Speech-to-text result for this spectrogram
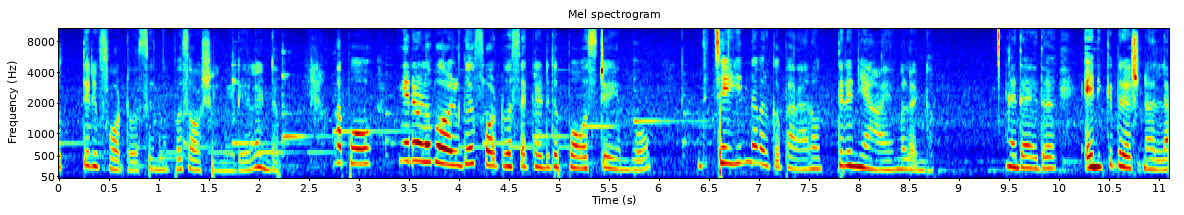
ഒത്തിരി ഫോട്ടോസ് ഇന്നിപ്പോൾ സോഷ്യൽ മീഡിയയിലുണ്ട് അപ്പോൾ ഇങ്ങനെയുള്ള വേൾഡ് ഫോട്ടോസൊക്കെ എടുത്ത് പോസ്റ്റ് ചെയ്യുമ്പോൾ ഇത് ചെയ്യുന്നവർക്ക് പറയാൻ ഒത്തിരി ന്യായങ്ങളുണ്ട്. അതായത് എനിക്ക് പ്രശ്നമല്ല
